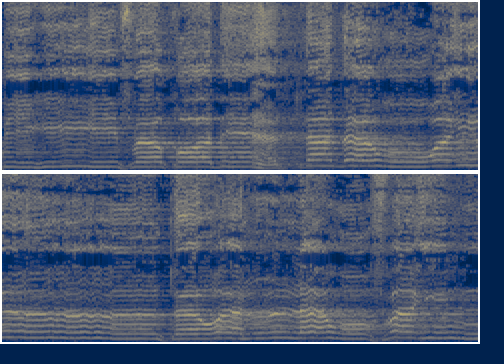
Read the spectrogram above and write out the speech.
به فقد اهتدوا وإن تولوا فإنما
